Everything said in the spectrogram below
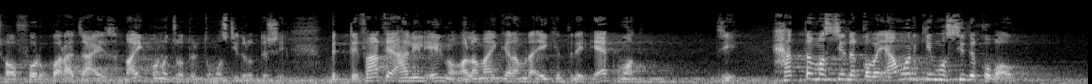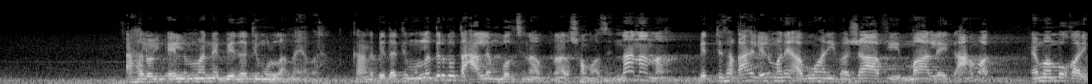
সফর করা কোন চতুর্থ মসজিদের উদ্দেশ্যে। বেত্তেফাকে এই ক্ষেত্রে একমত। জি, হাত্তা মসজিদে কোবা, এমনকি মসজিদে কোবাও। আহলুল এল মানে বেদাতি মোল্লা নাই আবার। কারণ বেদাতি মোল্লাদেরকে তো আলেম বলছেন আপনার সমাজে। না না না। বেত্তেফাক আহল এল মানে আবু হানিফা শাহি মালিক, আহমদ এমাম বোকারি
